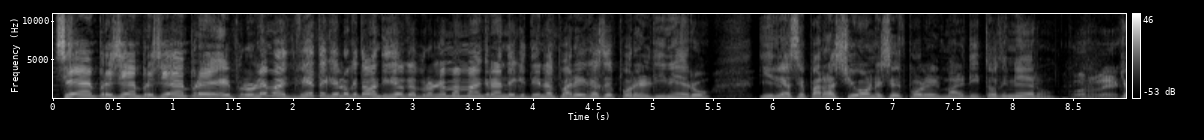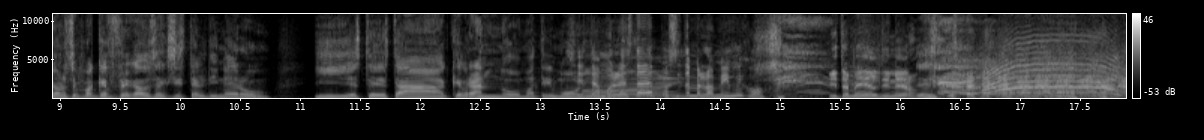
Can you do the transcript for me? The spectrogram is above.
Siempre, siempre, siempre. El problema, fíjate que es lo que estaban diciendo, que el problema más grande que tienen las parejas es por el dinero y las separaciones es por el maldito dinero. Correcto. Yo no sé para qué fregados existe el dinero y este está quebrando matrimonio. Si te molesta, deposítamelo a mí, mijo. Y también el dinero.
